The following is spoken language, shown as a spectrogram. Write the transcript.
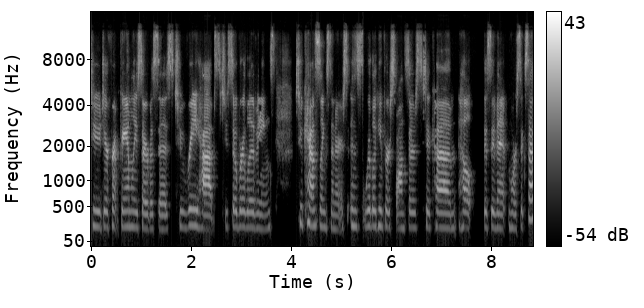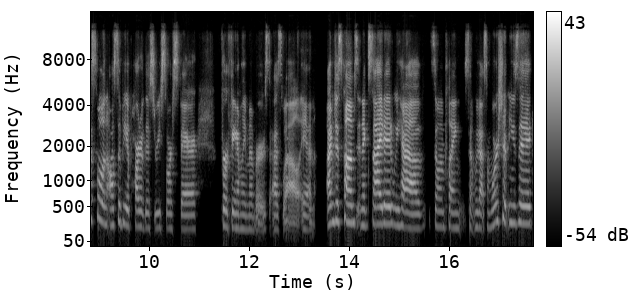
to different family services to rehabs to sober livings to counseling centers. And we're looking for sponsors to come help this event more successful and also be a part of this resource fair for family members as well. And I'm just pumped and excited. We have someone playing, some, we got some worship music,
